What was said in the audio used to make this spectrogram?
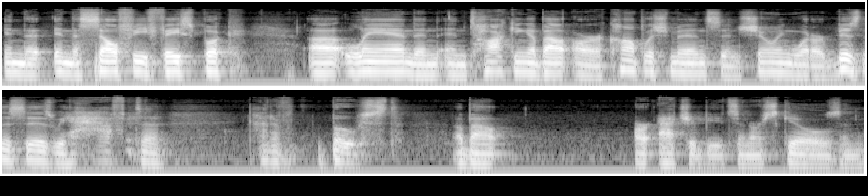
In the, in the selfie Facebook uh, land and, and talking about our accomplishments and showing what our business is, we have to kind of boast about our attributes and our skills and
